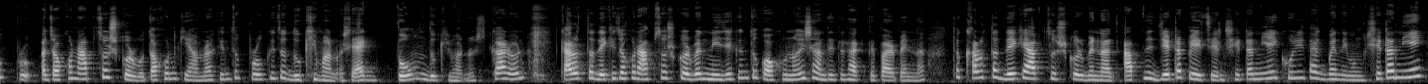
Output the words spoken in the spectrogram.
যখন আফসোস করব, তখন কি আমরা কিন্তু প্রকৃত দুঃখী মানুষ, একদম দুঃখী মানুষ। কারণ কারোরটা দেখে যখন আফসোস করবেন, নিজে কিন্তু কখনোই শান্তিতে থাকতে পারবেন না। তো কারোরটা দেখে আফসোস করবেন না, আপনি যেটা পেয়েছেন সেটা নিয়েই খুশি থাকবেন এবং সেটা নিয়েই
